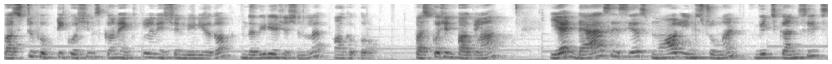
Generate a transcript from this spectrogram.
ஃபஸ்ட்டு ஃபிஃப்டி கொஷின்ஸ்க்கான எக்ஸ்பிளனேஷன் வீடியோ தான் இந்த வீடியோ செஷனில் பார்க்க போகிறோம் ஃபஸ்ட் கொஷின் பார்க்கலாம். A dash is a small instrument which consists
